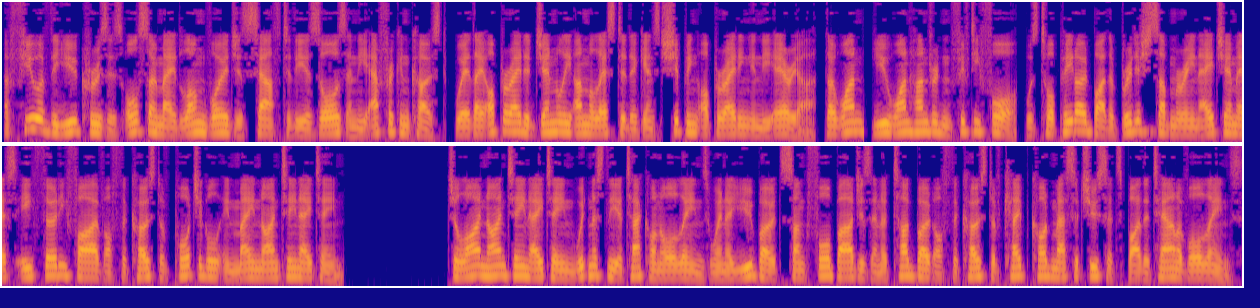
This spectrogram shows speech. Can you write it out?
A few of the U-cruisers also made long voyages south to the Azores and the African coast, where they operated generally unmolested against shipping operating in the area, though one, U-154, was torpedoed by the British submarine HMS E-35 off the coast of Portugal in May 1918. July 1918 witnessed the attack on Orleans when a U-boat sunk four barges and a tugboat off the coast of Cape Cod, Massachusetts by the town of Orleans.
